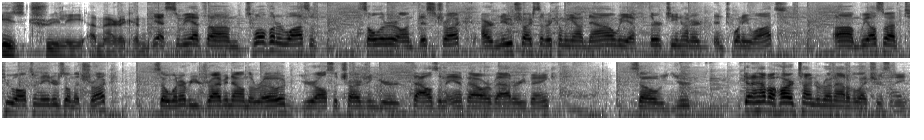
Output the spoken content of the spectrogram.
is truly American. Yes, so we have um, 1200 watts of solar on this truck. Our new trucks that are coming out now, we have 1320 watts. Um, we also have two alternators on the truck. So whenever you're driving down the road, you're also charging your 1000 amp hour battery bank. So you're gonna have a hard time to run out of electricity.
